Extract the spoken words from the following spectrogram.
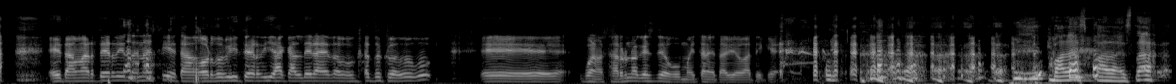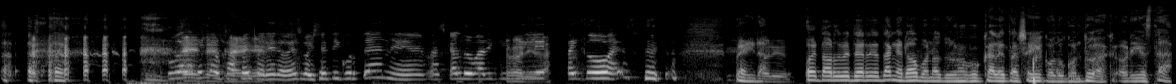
eta marte erdietan hasi eta ordu bit erdiak aldera edo bukatuko dugu. Eh, bueno, zarrunok ez diogu maitan eta bio batik, eh? Bada espada, ez da? Gu gara Ez, gehiago ez, kafe eh. torero, ez? Goizetik urten, e, askaldu barik Hori ibili, da. baitu, ez? Da. Eta ordu bete erdietan, gero, bueno, durangoko kaletan segiko du kontuak, hori ez da.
